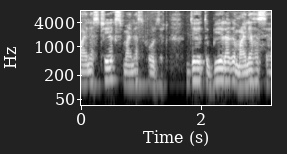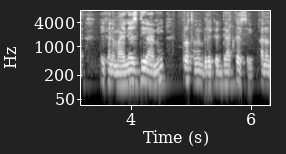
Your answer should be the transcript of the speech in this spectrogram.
minus three X minus four Z যেহেতু বি এর আগে মাইনাস আছে, এখানে মাইনাস দিয়ে আমি প্রথমে ব্রেকেট দিয়ে আটকাইছি। কারণ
